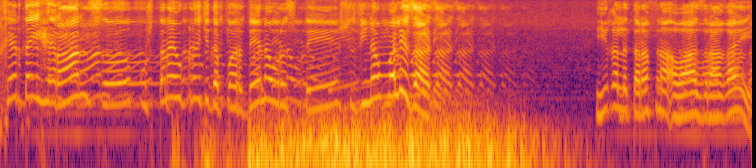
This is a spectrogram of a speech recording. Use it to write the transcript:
اخر دی حیران سو پوښتنه یی وکړه چی ده پردی نه ورستی شزینه ولی زاړی هغه له طرف نه اواز راغی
